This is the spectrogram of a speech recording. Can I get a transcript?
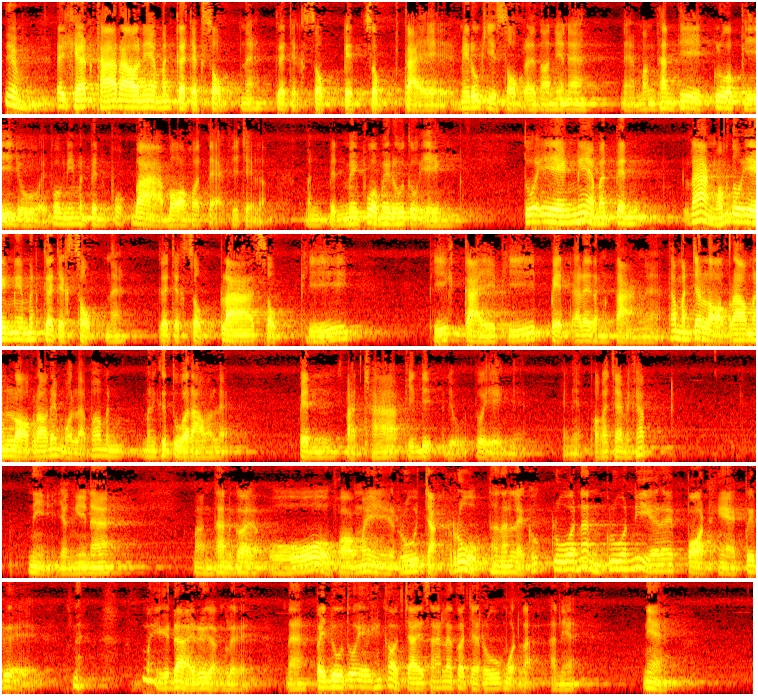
เนี่ยไอ้แขนขาเราเนี่ยมันเกิดจากศพนะเกิดจากศพเป็ดศพไก่ ไม่รู้กี่ศพเลยตอนนี้นะนะบางท่านที่กลัวผีอยู่พวกนี้มันเป็นพวกบ้าบอคอแตกเฉยๆหรอกมันเป็นไม่พวกไม่รู้ตัวเอง ตัวเองเนี่ยมันเป็นร่างของตัวเองเนี่ยมันเกิดจากศพนะเกิดจากศพปลาศพผี ผีไก่ผีเป็ดอะไรต่างๆนะถ้ามันจะหลอกเรามันหลอกเราได้หมดแหละเพราะมันมันคือตัวเราแหละ เป็นป่าช้าพิดิบอยู่ตัวเองเนี่ยอย่างนี้พอเข้าใจไหมครับ นี่อย่างนี้นะ บางท่านก็ โอ้พอไม่รู้จักรูปเท่านั้นแหละ ก็กลัวนั่นกลัวนี่อะไร ปอดแหกไปเรื่อยไม่ได้เรื่องเลยนะไปดูตัวเองให้เข้าใจซะแล้วก็จะรู้หมดละอันเนี้ยเนี่ย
